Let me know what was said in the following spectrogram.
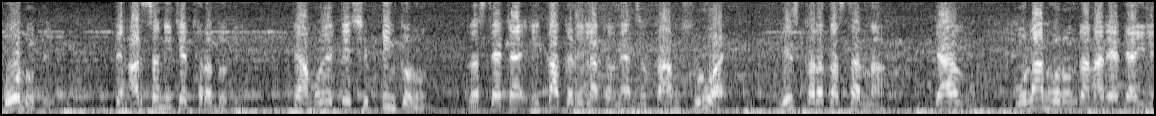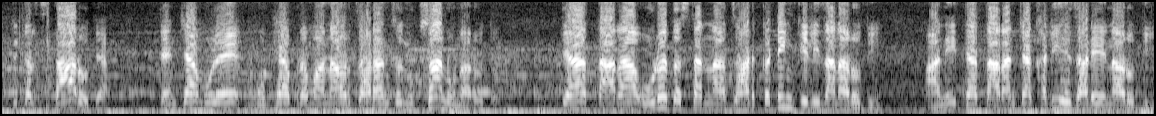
पोल होते ते अडचणीचे ठरत होते. त्यामुळे ते शिफ्टिंग करून रस्त्याच्या एका कडेला करण्याचं काम सुरू आहे. हेच करत असताना त्या पोलांवरून जाणाऱ्या ज्या इलेक्ट्रिकल तार होत्या त्यांच्यामुळे मोठ्या प्रमाणावर झाडांचं नुकसान होणार होतं. त्या तारा ओढत असताना झाड कटिंग केली जाणार होती आणि त्या तारांच्या खाली हे झाडे येणार होती.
